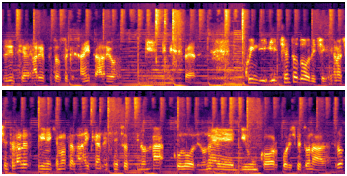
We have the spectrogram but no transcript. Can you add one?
giudiziario piuttosto che sanitario e e viceversa. Quindi il 112 che è una centrale che viene chiamata laica nel senso che non ha colore, non è di un corpo rispetto a un altro,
